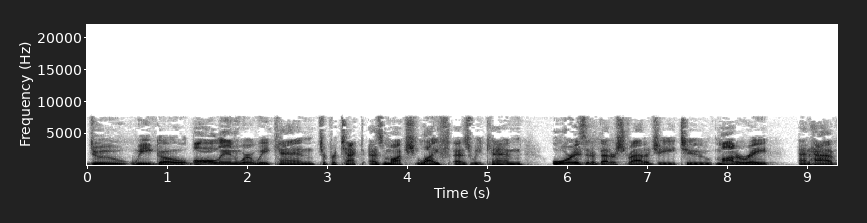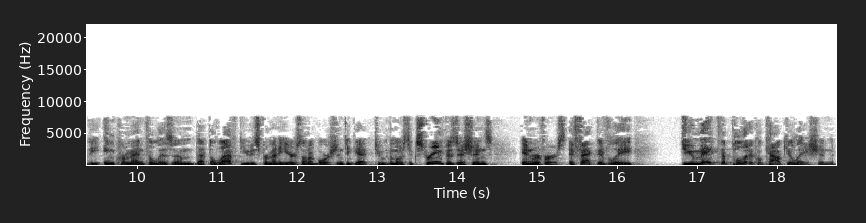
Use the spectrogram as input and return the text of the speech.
do we go all in where we can to protect as much life as we can, or is it a better strategy to moderate and have the incrementalism that the left used for many years on abortion to get to the most extreme positions in reverse? Effectively, do you make the political calculation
